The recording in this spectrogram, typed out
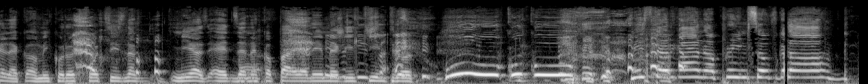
izélnek, amikor ott fociznak, mi az, edzenek a pályán, én meg így kintről. Hú, kukú! Mr. Ghana, Prince of Ghana!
